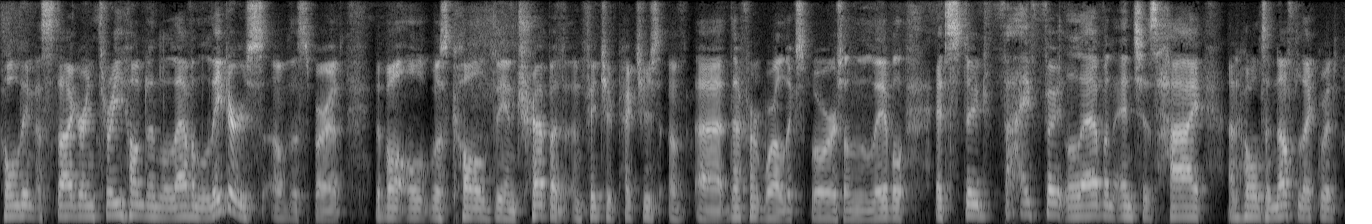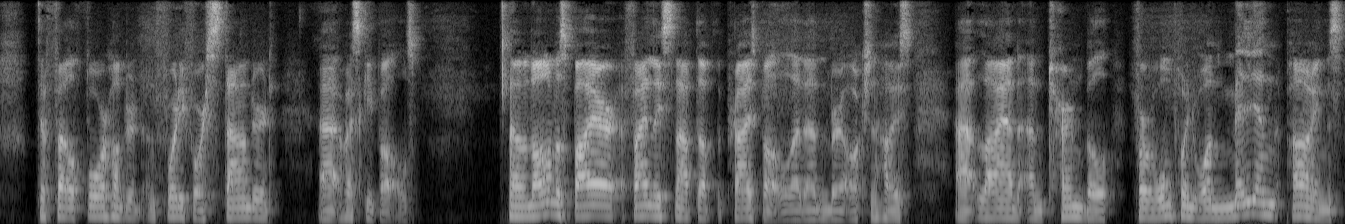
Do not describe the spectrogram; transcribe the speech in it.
holding a staggering 311 litres of the spirit. The bottle was called the Intrepid and featured pictures of uh, different world explorers on the label. It stood 5 foot 11 inches high and holds enough liquid to fill 444 standard uh, whiskey bottles. An anonymous buyer finally snapped up the prize bottle at Edinburgh Auction House uh, Lyon and Turnbull for 1.1 million pounds.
